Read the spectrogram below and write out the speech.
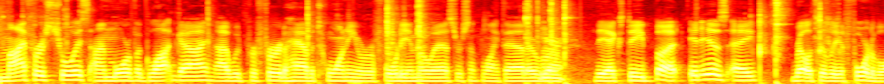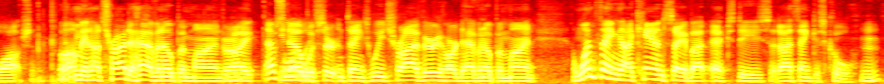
my first choice. I'm more of a Glock guy. I would prefer to have a 20 or a 40 MOS or something like that over Yeah. the XD, but it is a relatively affordable option. Well, I mean, I try to have an open mind, mm-hmm. right? Absolutely. You know, with certain things, we try very hard to have an open mind. And one thing I can say about XDs that I think is cool mm-hmm.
